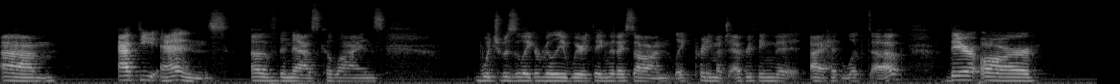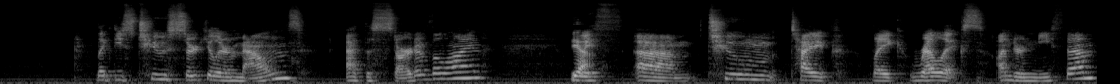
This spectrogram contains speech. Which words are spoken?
um, at the ends of the Nazca lines, which was like a really weird thing that I saw on like pretty much everything that I had looked up, there are like these two circular mounds at the start of the line Yeah. with um, tomb type like relics underneath them.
